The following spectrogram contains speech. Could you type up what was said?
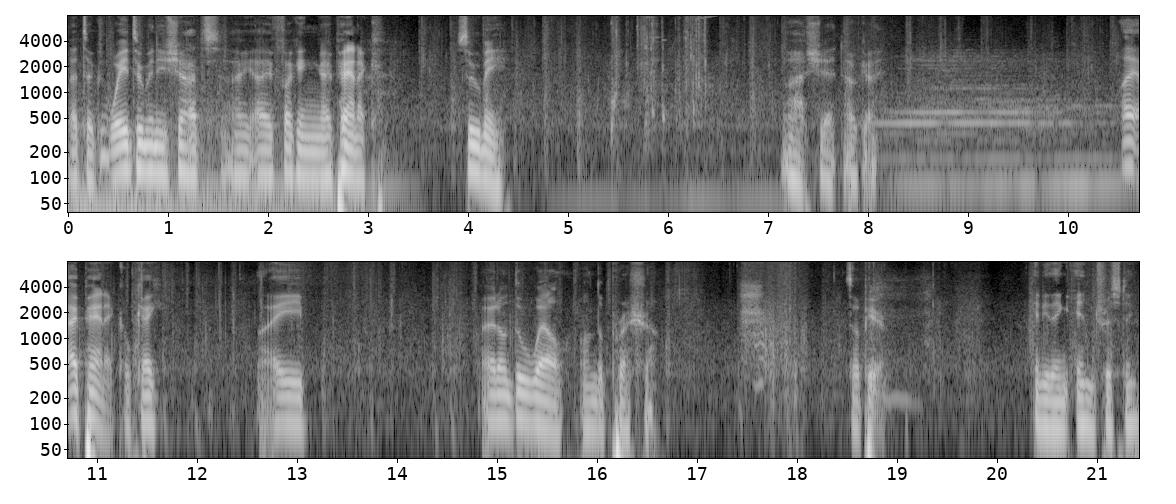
That took way too many shots. I, I fucking, I panic. Sue me. Shit. Okay. I, I panic, okay? I... I don't do well under pressure. It's up here. Anything interesting?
